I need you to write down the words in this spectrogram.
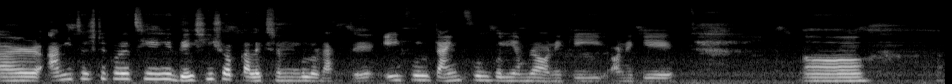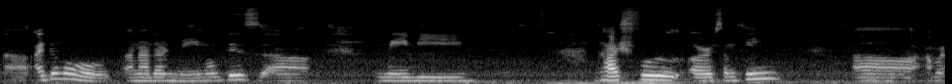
আর আমি চেষ্টা করেছি দেশি সব কালেকশনগুলো রাখতে এই ফুল টাইম ফুল বলি আমরা অনেকেই অনেকে uh, uh, I another name of this maybe ঘাস ফুল something. Uh, আমার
